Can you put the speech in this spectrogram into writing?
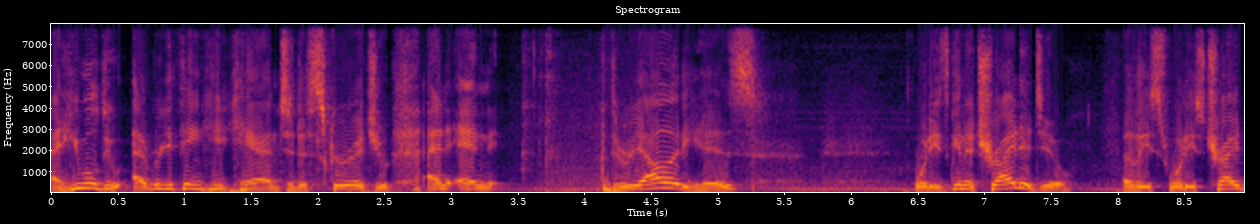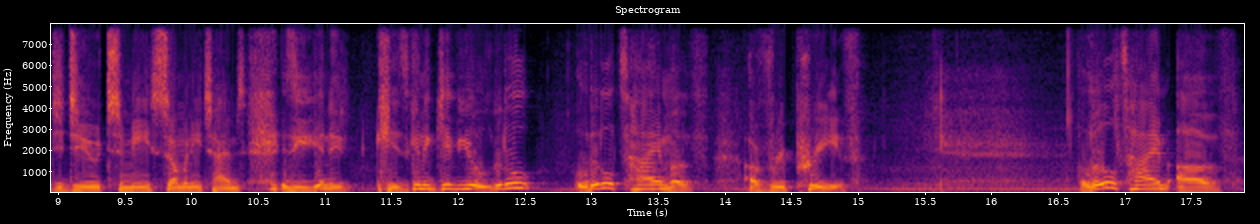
And he will do everything he can to discourage you. And and the reality is what he's going to try to do, at least what he's tried to do to me so many times, is to he's going to give you a little little time of of reprieve. A little time of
